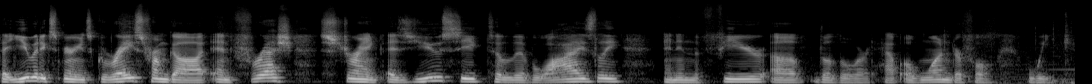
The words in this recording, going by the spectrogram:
That you would experience grace from God and fresh strength as you seek to live wisely and in the fear of the Lord. Have a wonderful week.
